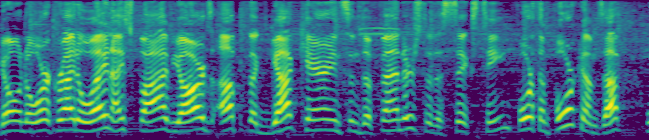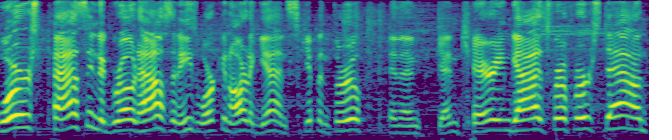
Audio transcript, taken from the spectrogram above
going to work right away. Nice five yards up the gut, carrying some defenders to the 16. Fourth and four comes up. Worst passing to Grotehouse, and he's working hard again, skipping through and then again carrying guys for a first down.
